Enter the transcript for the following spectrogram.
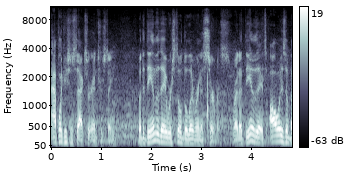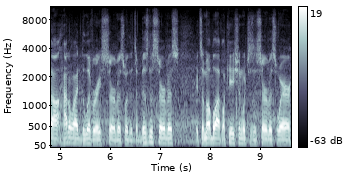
application stacks are interesting, but at the end of the day, we're still delivering a service, right? At the end of the day, it's always about how do I deliver a service, whether it's a business service, it's a mobile application, which is a service where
